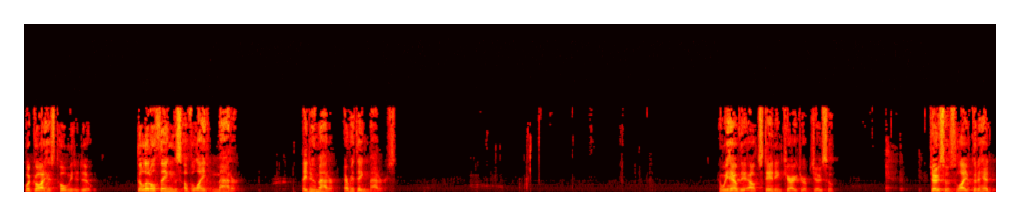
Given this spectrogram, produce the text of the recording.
what God has told me to do. The little things of life matter. They do matter. Everything matters. And we have the outstanding character of Joseph. Joseph's life could have had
